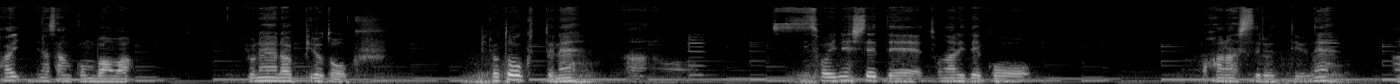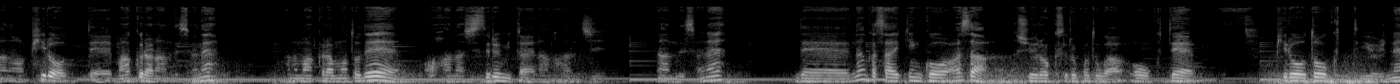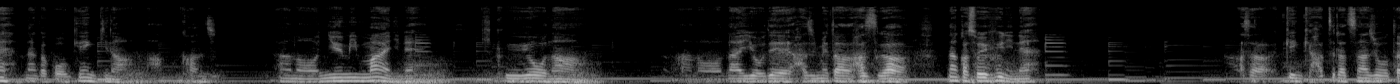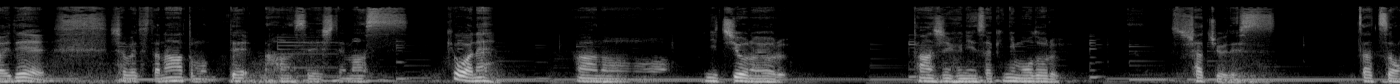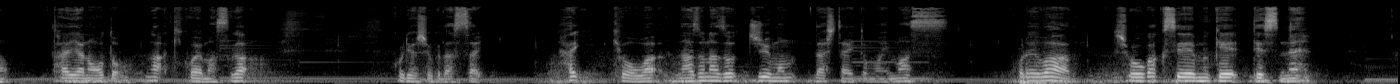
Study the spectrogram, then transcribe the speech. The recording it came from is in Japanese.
はい、皆さんこんばんは。米原ピロトーク。ピロトークってね、あの、添い寝してて、隣でこう、お話しするっていうね、あの、ピロって枕なんですよね。あの枕元でお話しするみたいな感じなんですよね。で、なんか最近こう朝収録することが多くて、ピロートークっていうよりね、なんかこう元気な感じ。あの、入眠前にね、聞くような、あの、内容で始めたはずが、なんかそういう風にね、朝元気はつらつな状態で喋ってたなと思って反省してます。今日はね、あの、日曜の夜、単身赴任先に戻る車中です。雑音、タイヤの音が聞こえますが、ご了承ください。はい、今日はなぞなぞ10問出したいと思います。これは小学生向けですね。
